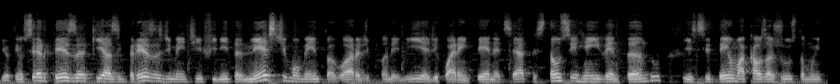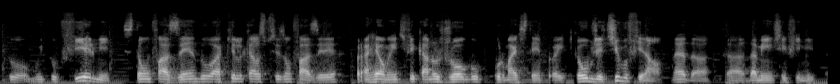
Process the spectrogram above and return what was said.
E eu tenho certeza que as empresas de mente infinita, neste momento agora de pandemia, de quarentena, etc., estão se reinventando e se tem uma causa justa muito, muito firme, estão fazendo aquilo que elas precisam fazer para realmente ficar no jogo por mais tempo aí, que é o objetivo final né, da, da, da mente infinita.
